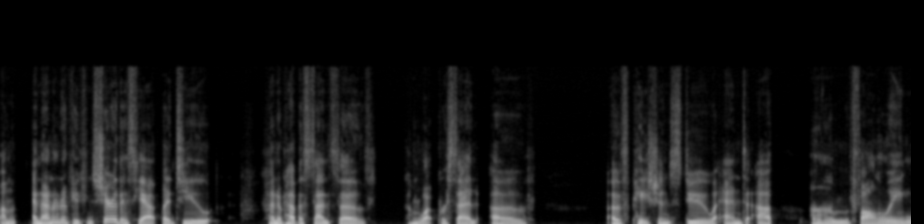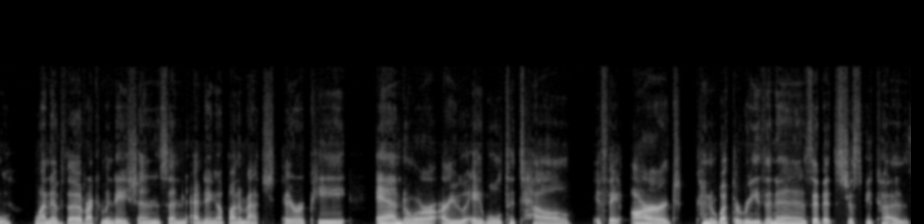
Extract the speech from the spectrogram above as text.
Um, and I don't know if you can share this yet, but do you kind of have a sense of what percent of of patients do end up um, following one of the recommendations and ending up on a match therapy? And or are you able to tell if they aren't, kind of what the reason is. If it's just because,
